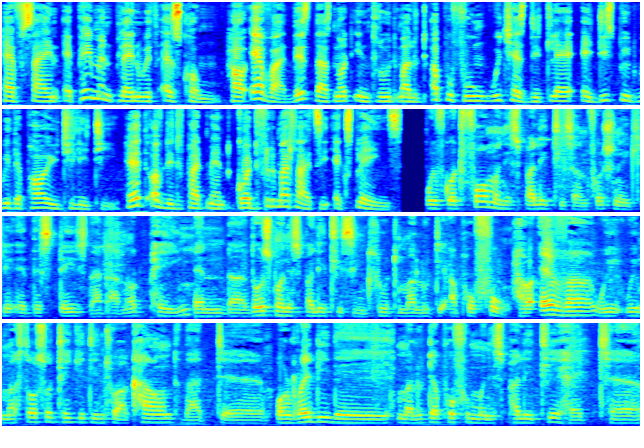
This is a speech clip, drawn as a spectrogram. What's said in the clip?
have signed a payment plan with Eskom. However, this does not include Maluti-a-Phofung, which has declared a dispute with the power utility. Head of the department, Godfrey Mahlatsi, explains. We've got four municipalities, unfortunately, at this stage that are not paying, and uh, those municipalities include Maluti-a-Phofung. However, we, we must also take it into account that uh, already the Maluti-a-Phofung municipality had uh,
